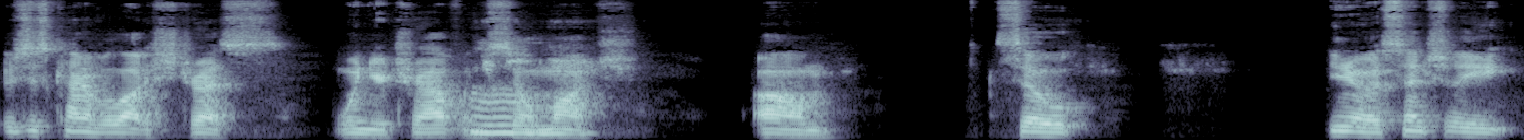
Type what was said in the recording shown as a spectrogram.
It was just kind of a lot of stress when you're traveling oh. so much. Um, so you know, essentially,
